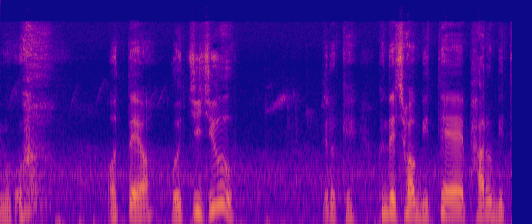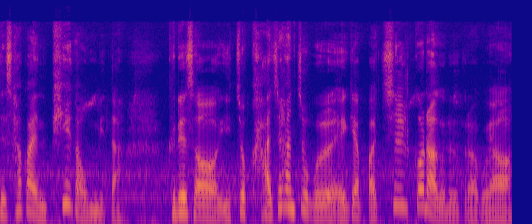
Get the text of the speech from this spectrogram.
요거. 어때요? 멋지죠? 이렇게. 근데 저 밑에 바로 밑에 사과에는 피해가 옵니다. 그래서 이쪽 가지 한쪽을 애기 아빠 칠 거라 그러더라고요.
